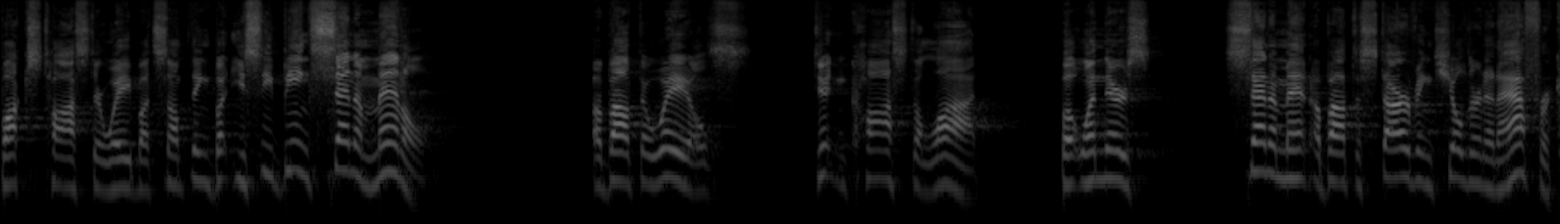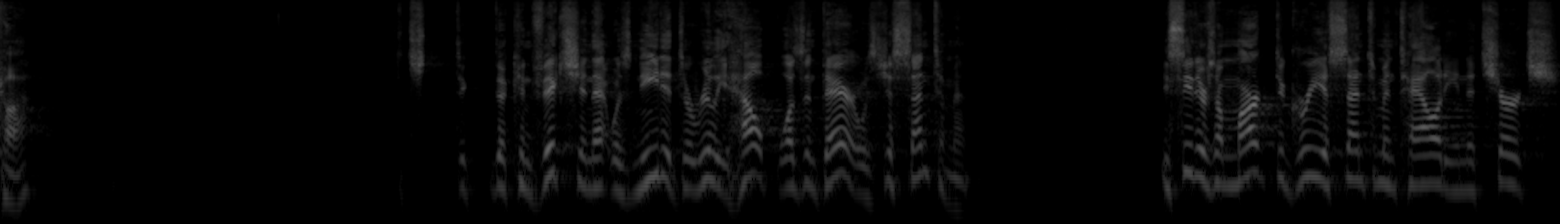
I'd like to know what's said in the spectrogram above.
bucks tossed their way, but something. But you see, being sentimental about the whales didn't cost a lot. But when there's sentiment about the starving children in Africa, the, the conviction that was needed to really help wasn't there, it was just sentiment. You see, there's a marked degree of sentimentality in the church.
